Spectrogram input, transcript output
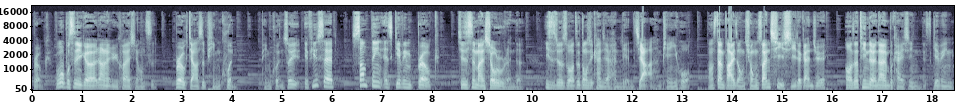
broke，不过不是一个让人愉快的形容词，broke 讲的是贫困，贫困。所以 if you said Something is giving broke，其实是蛮羞辱人的，意思就是说这东西看起来很廉价、很便宜货，然后散发一种穷酸气息的感觉。哦，这听的人当然不开心。It's giving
